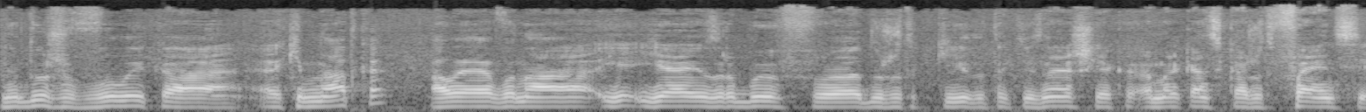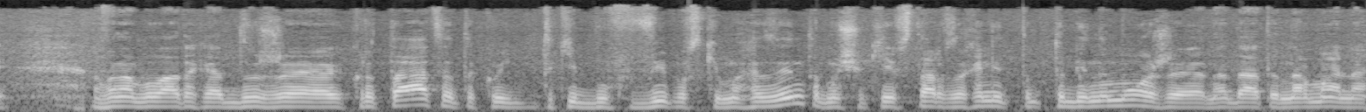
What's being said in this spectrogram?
не дуже велика е, кімнатка, але вона я- її зробив дуже такі, такі, знаєш, як американці кажуть, фенсі. Вона була така дуже крута. Це такий, такий був віповський магазин, тому що Київстар взагалі тобі не може надати нормальне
